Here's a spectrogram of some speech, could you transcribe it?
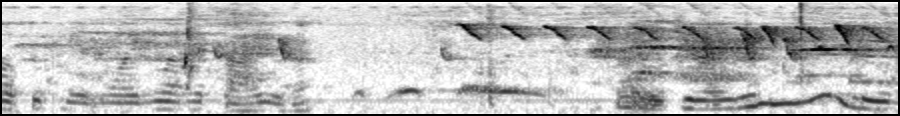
จะหาซื้อข้าตุกเมียน้อยนวดให้ป้าอยู่นะไปทีไรก็ลืมลืม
